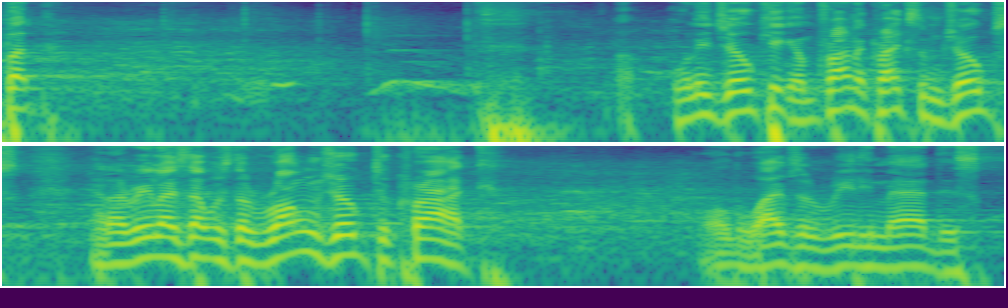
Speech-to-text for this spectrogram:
But only joking. I'm trying to crack some jokes, and I realized that was the wrong joke to crack. All the wives are really mad. This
